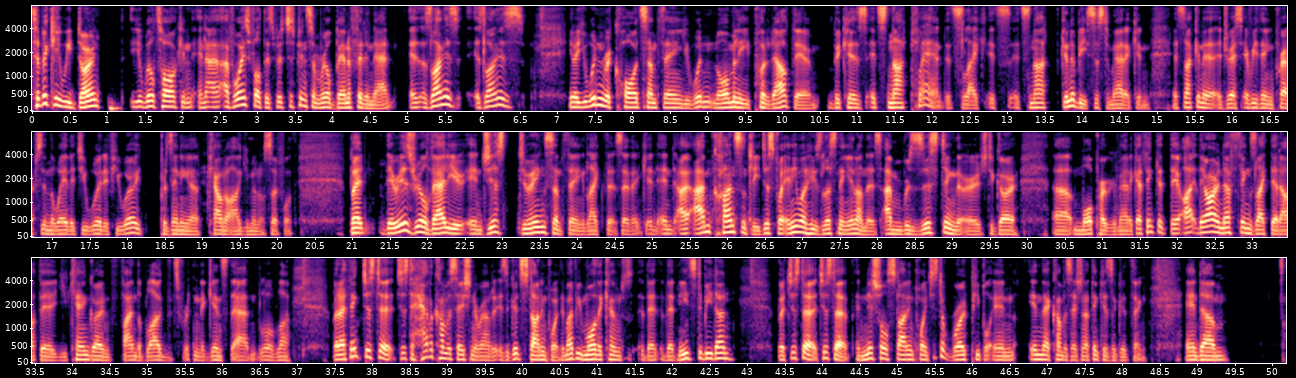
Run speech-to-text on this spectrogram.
typically we don't you will talk and, and I, have always felt this but it's just been some real benefit in that as long as as long as you know you wouldn't record something you wouldn't normally put it out there because it's not planned. It's like it's it's not going to be systematic and it's not going to address everything perhaps in the way that you would if you were presenting a counter argument or so forth but there is real value in just doing something like this i think. And and I, am constantly just for anyone who's listening in on this i'm resisting the urge to go uh, more programmatic. I think that there are there are enough things like that out there. You can go and find the blog that's written against that and blah blah. But i think just to just to have a conversation around it is a good starting point. There might be more that comes that that needs to be done but just a just a initial starting point just to rope people in in that conversation i think is a good thing. And um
